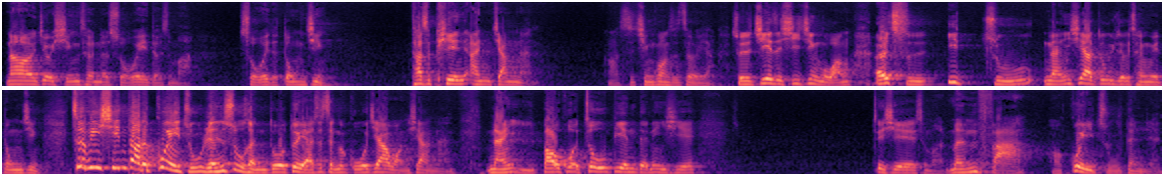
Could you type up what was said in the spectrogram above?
然后就形成了所谓的什么所谓的东晋，它是偏安江南，啊，是情况是这样，所以接着西晋亡，而此一族南下都就成为东晋。这批新到的贵族人数很多，对啊，是整个国家往下南南移，包括周边的那些这些什么门阀哦贵族等人。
